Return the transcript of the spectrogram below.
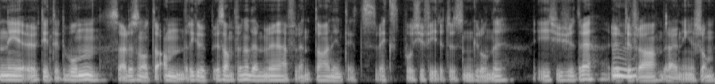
000 i økt inntekt til bonden, så er det sånn at andre grupper i samfunnet dem er forventa å ha en inntektsvekst på 24 000 kroner i 2023, ut ifra beregninger som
